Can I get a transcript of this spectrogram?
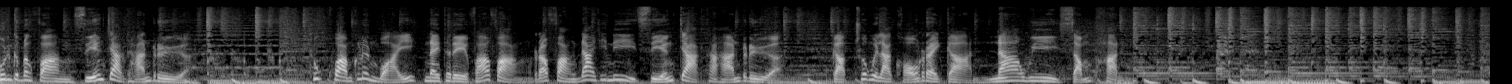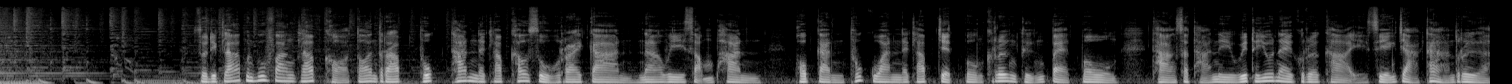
คุณกำลังฟังเสียงจากฐานเรือ ทุกความเคลื่อนไหวในทะเลฟ้าฝั่งรับฟังได้ที่นี่เสียงจากทหารเรือ กับช่วงเวลาของรายการนาวีสัมพันธ์ สวัสดีครับคุณผู้ฟังครับขอต้อนรับทุกท่านนะครับเข้าสู่รายการนาวีสัมพันธ์ พบกันทุกวันนะครับ7โมงครึ่งถึง 8 โมง ทางสถานีวิทยุในเครือข่ายเสียงจากทหารเรือ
